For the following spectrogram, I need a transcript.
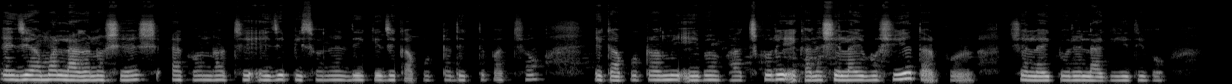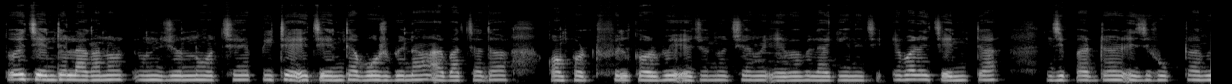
এই যে আমার লাগানো শেষ, এখন হচ্ছে এই যে পিছনের দিকে যে কাপড়টা দেখতে পাচ্ছ, এই কাপড়টা আমি এইভাবে ভাজ করে এখানে সেলাই বসিয়ে তারপর সেলাই করে লাগিয়ে দিব। তো এই চেনটা লাগানোর জন্য হচ্ছে পিঠে এই চেনটা বসবে না আর বাচ্চারা কমফর্ট ফিল করবে এর জন্য হচ্ছে আমি এইভাবে লাগিয়ে নিচ্ছি। এবার এই চেনটা জিপারটার এই যে হুকটা আমি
